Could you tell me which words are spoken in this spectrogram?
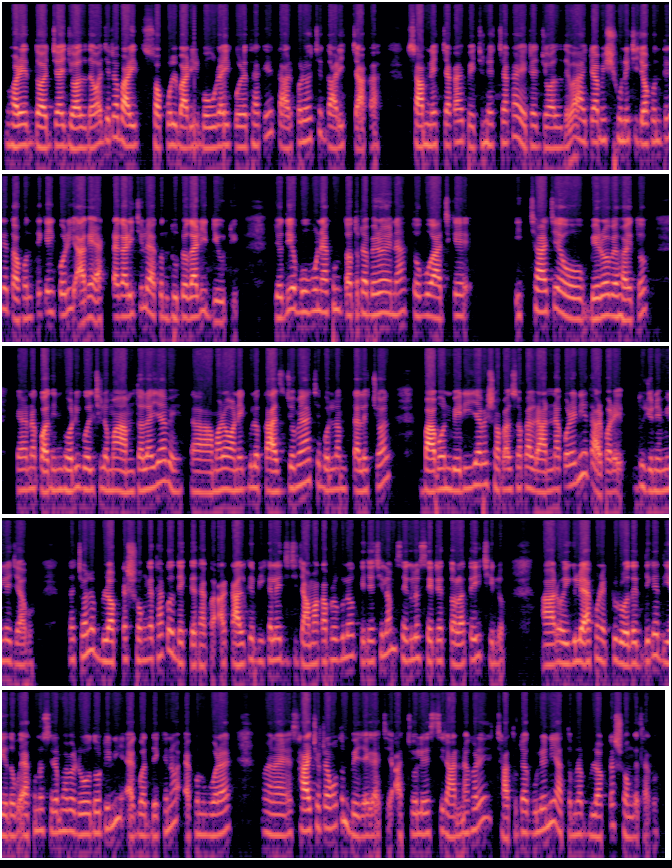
ঘরের দরজায় জল দেওয়া, যেটা বাড়ির সকল বাড়ির বউরাই করে থাকে। তারপরে হচ্ছে গাড়ির চাকা, সামনের চাকায়, পেছনের চাকায় এটা জল দেওয়া। এটা আমি শুনেছি যখন থেকে, তখন থেকেই করি। আগে একটা গাড়ি ছিল, এখন দুটো গাড়ির ডিউটি যদিও বুবুন এখন ততটা বেরোয় না, তবু আজকে ইচ্ছা আছে ও বেরোবে হয়তো। কেননা কদিন ভরই বলছিল, মা, আমতলায় যাবে? তা আমারও অনেকগুলো কাজ জমে আছে, বললাম, তাহলে চল, বাবন বেরিয়ে যাবে, সকাল সকাল রান্না করে নিয়ে তারপরে দুজনে মিলে যাব। তা চলো ব্লগটার সঙ্গে থাকো, দেখতে থাকো। আর কালকে বিকালে যে জামা কাপড়গুলো কেচেছিলাম, সেগুলো সেটের তলাতেই ছিল। আর ওইগুলো এখন একটু রোদের দিকে দিয়ে দেবো। এখনও সেরকমভাবে রোদ ওঠেনি, একবার দেখে নাও, এখন ঘোরায় মানে সাড়ে ছটার মতন বেজে গেছে। আর চলে এসেছি রান্নাঘরে, ছাতুটা গুলে নিই আর তোমরা ব্লগটার সঙ্গে থাকো।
